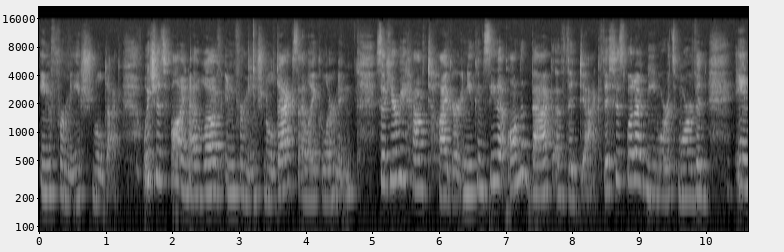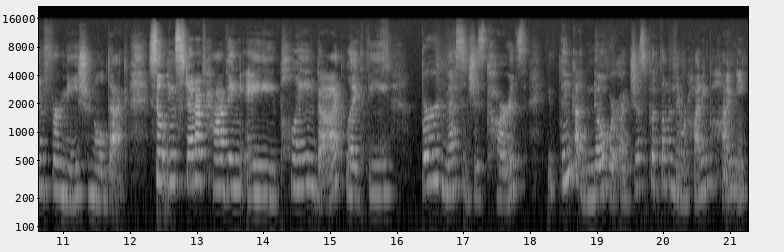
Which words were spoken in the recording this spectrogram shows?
informational deck, which is fine. I love informational decks. I like learning. So here we have Tiger, and you can see that on the back of the deck, this is what I mean where it's more of an informational deck. So instead of having a plain back like the bird messages cards. You'd think I'd know where I just put them and they were hiding behind me.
